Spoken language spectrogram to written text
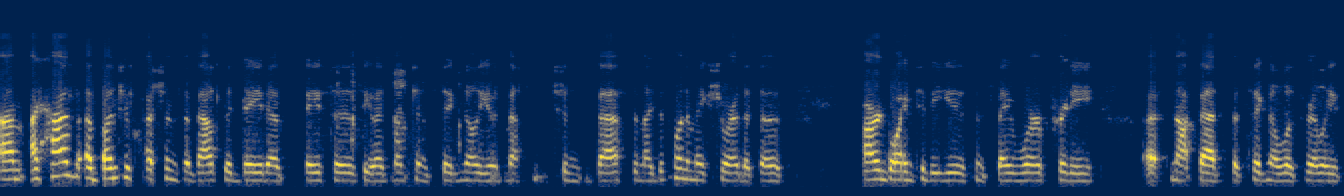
Um, I have a bunch of questions about the databases. You had mentioned Signal, you had mentioned BEST, and I just want to make sure that those are going to be used since they were pretty, uh, not BEST, but Signal was really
